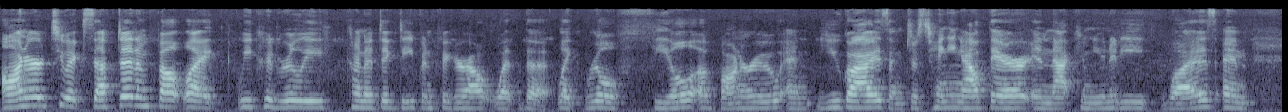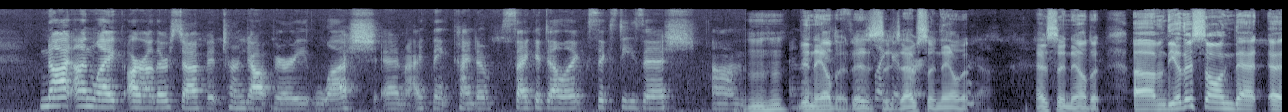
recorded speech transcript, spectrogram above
honored to accept it and felt like we could really kind of dig deep and figure out what the like real feel of Bonnaroo and you guys and just hanging out there in that community was and not unlike our other stuff it turned out very lush and I think kind of psychedelic 60s-ish um, Mm-hmm. You nailed it. seems It's, like it's it absolutely nailed it. Absolutely nailed it. Um, the other song that uh,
